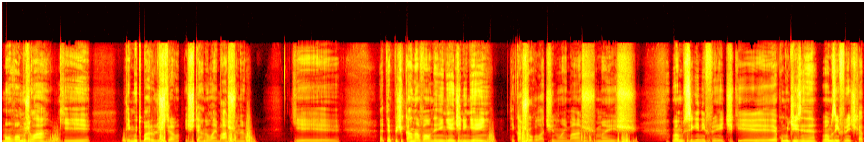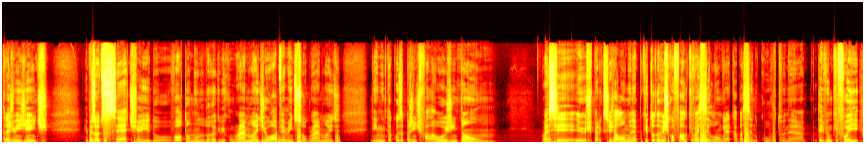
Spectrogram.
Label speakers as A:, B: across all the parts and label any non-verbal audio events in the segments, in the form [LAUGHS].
A: Bom, vamos lá, que tem muito barulho externo lá embaixo, né? Que é tempo de carnaval, né? Ninguém é de ninguém, tem cachorro latindo lá embaixo, mas vamos seguindo em frente, que é como dizem, né? Vamos em frente que atrás vem gente. Episódio 7 aí do Volta ao Mundo do Rugby com Grimeloid. Eu, obviamente, sou o Grimeloid. Tem muita coisa pra gente falar hoje, então Vai ser. Eu espero que seja longo, né? Porque toda vez que eu falo que vai ser longo, ele acaba sendo curto, né? Teve um que foi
